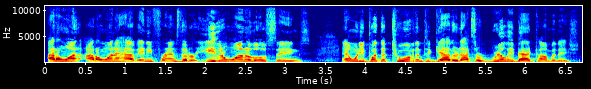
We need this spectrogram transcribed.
I don't want, I don't want to have any friends that are either one of those things. And when you put the two of them together, that's a really bad combination.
